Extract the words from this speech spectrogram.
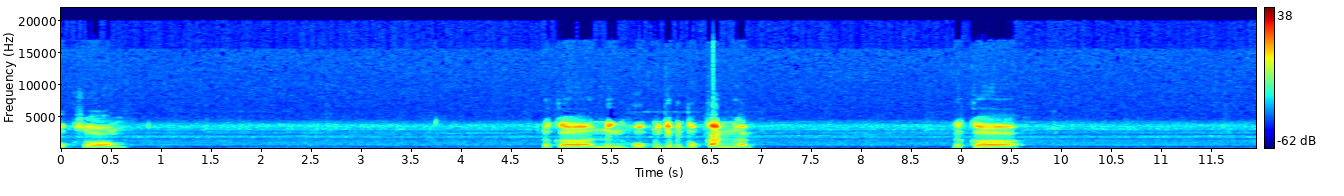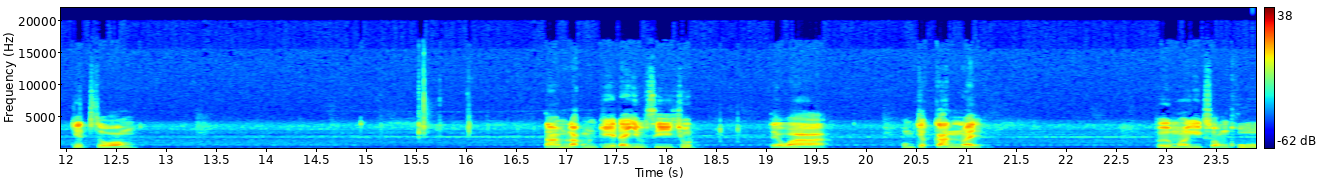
หกสอง แล้วก็หนึ่งหกนี่จะเป็นตัวกันครับ แล้วก็เจ็ดสองตามหลักมันจะได้อยู่สี่ชุด แต่ว่าผมจะกันไว้ เพิ่มมาอีกสองคู่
